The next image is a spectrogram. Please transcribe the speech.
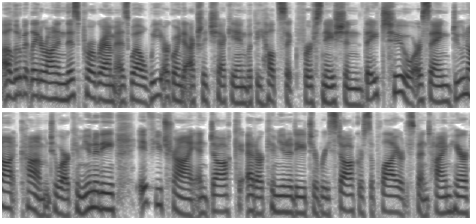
A little bit later on in this program as well, we are going to actually check in with the Heiltsuk First Nation. They too are saying, do not come to our community. If you try and dock at our community to restock or supply or to spend time here,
